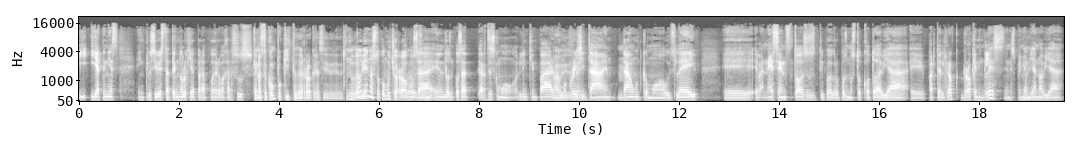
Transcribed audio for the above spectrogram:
y, y ya tenías inclusive esta tecnología para poder bajar sus Que nos tocó un poquito de rock, gracias a Dios. Mm, Todavía, Todavía. nos tocó mucho rock, o sea, sí. en los, o sea, artistas como Linkin Park, como. Crazy Time. Down, como Audioslave, eh, Evanescence, todos esos tipos de grupos nos tocó todavía eh, parte del rock, rock en inglés, en español, Ujú. ya no había...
